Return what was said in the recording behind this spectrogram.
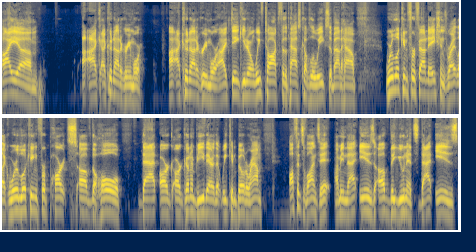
I um, I, I could not agree more. I, I could not agree more. I think you know we've talked for the past couple of weeks about how we're looking for foundations, right? Like we're looking for parts of the whole that are are going to be there that we can build around. Offensive line's it. I mean, that is of the units. That is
